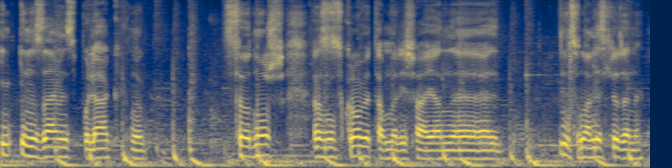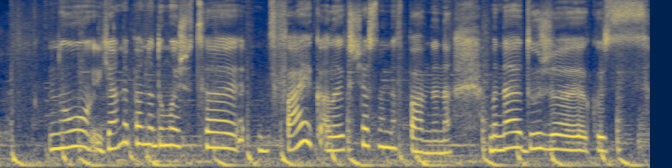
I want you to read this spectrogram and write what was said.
ін- іноземець, поляк. Ну, все одно ж разом з крові там рішає, а не національність людини. Ну, я напевно думаю, що це фейк, але якщо чесно, не впевнена. Мене дуже якось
